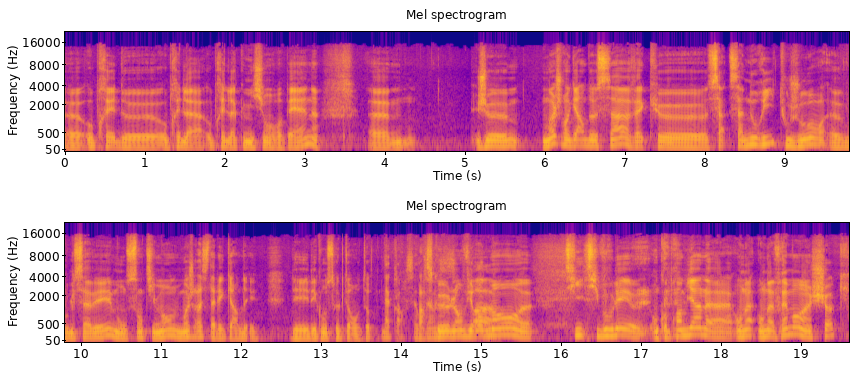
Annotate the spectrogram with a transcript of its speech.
euh, auprès, de, auprès, de la, auprès de la Commission européenne. Euh, je, moi, je regarde ça avec. euh, ça, ça nourrit toujours, euh, vous le savez, mon sentiment. Moi, je reste à l'écart des, des, des constructeurs auto. D'accord, Parce que l'environnement, euh, si, si vous voulez, on comprend bien, on, a, on a vraiment un choc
